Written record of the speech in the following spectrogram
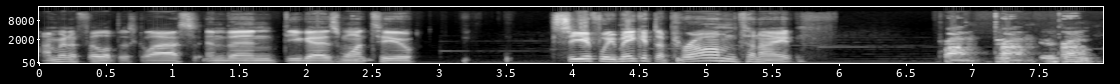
I'm gonna fill up this glass, and then do you guys want to see if we make it to prom tonight? Prom, prom, Sure prom.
